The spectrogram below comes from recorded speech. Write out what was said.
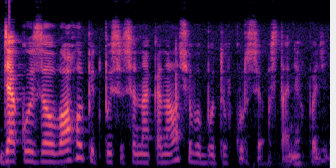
Дякую за увагу. Підписуйся на канал, щоб бути в курсі останніх подій.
